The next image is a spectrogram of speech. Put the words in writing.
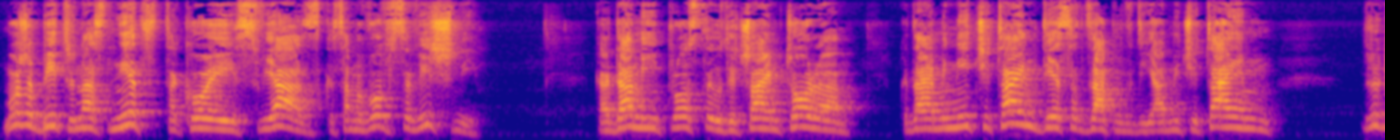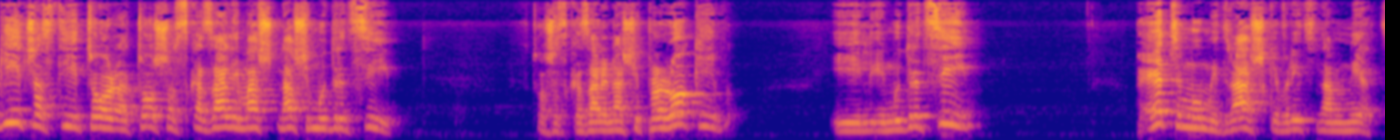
Может быть, у нас нет такой связи к самого Всевышнего, когда мы просто изучаем Тора, когда мы не читаем 10 заповедей, а мы читаем другие части Тора, то, что сказали наши мудрецы, то, что сказали наши пророки или мудрецы. Поэтому Мидраш говорит нам нет.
